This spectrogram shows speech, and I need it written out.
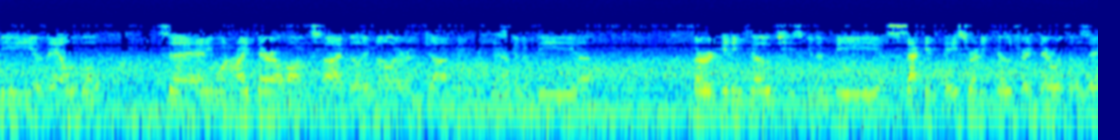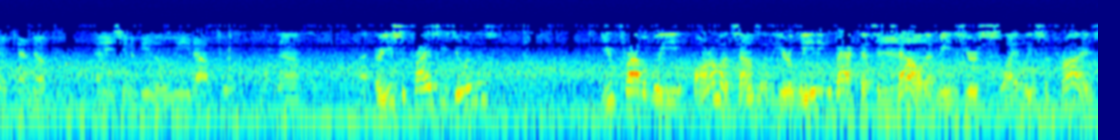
be available to anyone right there alongside Billy Mueller and John Mabry. He's going to be a third hitting coach. He's going to be a second base running coach right there with Jose Oquendo, and he's going to be the lead outfield. Yeah. Are you surprised he's doing this? You probably are. It sounds like you're leaning back. That's a Yeah. tell. That means you're slightly surprised.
